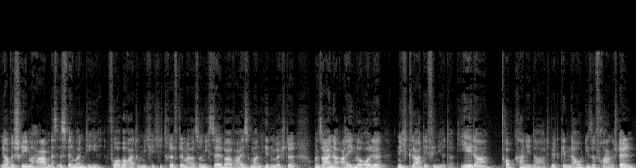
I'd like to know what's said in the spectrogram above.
ja beschrieben haben. Das ist, wenn man die Vorbereitung nicht richtig trifft, wenn man also nicht selber weiß, wo man hin möchte und seine eigene Rolle nicht klar definiert hat. Jeder Top-Kandidat wird genau diese Frage stellen.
